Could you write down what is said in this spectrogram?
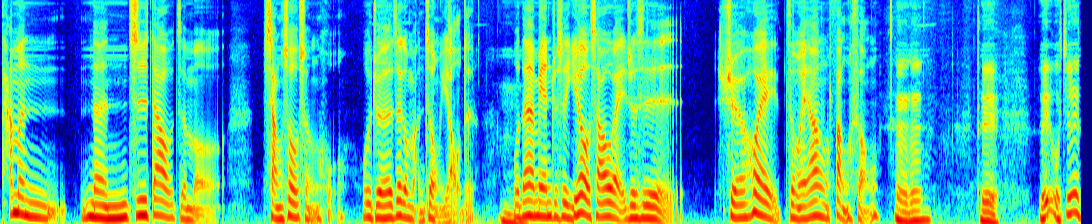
他们能知道怎么享受生活，我觉得这个蛮重要的。我在那边就是也有稍微就是学会怎么样放松。嗯哼，对。哎，我觉得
